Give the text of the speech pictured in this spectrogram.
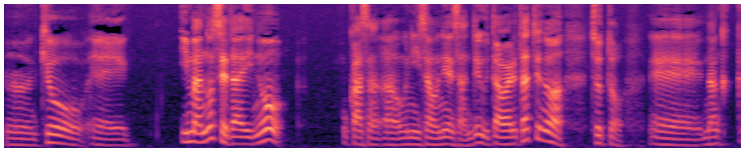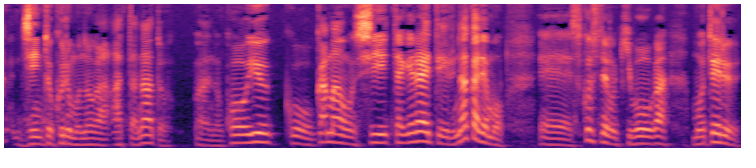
うん、今日、えー、今の世代のお母さんあお兄さんお姉さんで歌われたっていうのはちょっと、えー、なんかじんとくるものがあったなとあのこういうこう我慢を虐げられている中でも、えー、少しでも希望が持てる、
